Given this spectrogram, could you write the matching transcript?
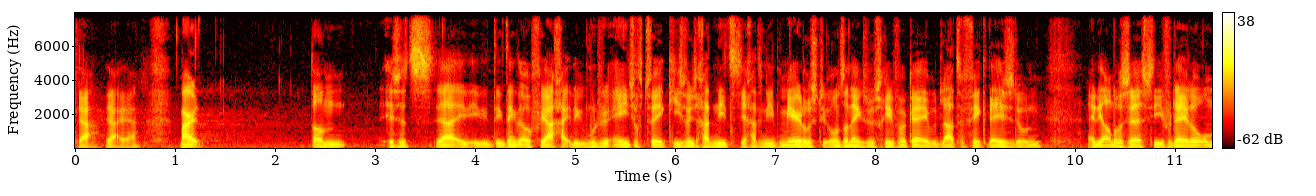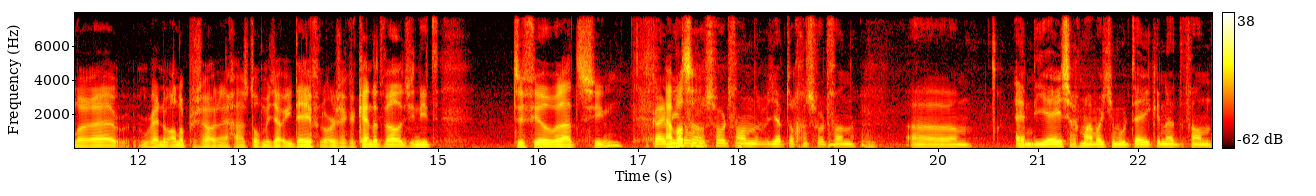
ja, ja, ja. Maar dan is het... Ja, ik, ik ik denk ook van, ja, ga, je je moet er eentje of twee kiezen. Want je gaat, niet, je gaat er niet meerdere sturen. Want dan denk je misschien van, oké, laten we Fik deze doen. En die andere zes, die verdelen onder eh, random andere personen. En gaan ze toch met jouw idee vandoor. Dus ik herken dat wel, dat je niet te veel wil laten zien. Kan je Ja, wat een- een soort van, je hebt toch een soort van ehm, NDA, zeg maar, wat je moet tekenen van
